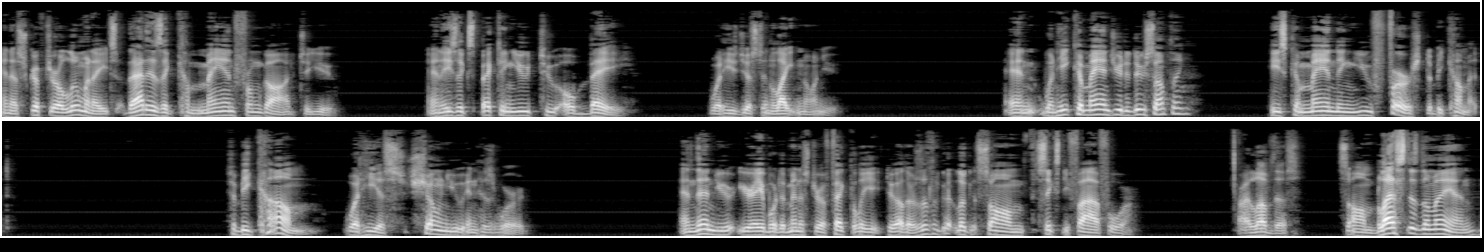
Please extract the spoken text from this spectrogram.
and a scripture illuminates, that is a command from God to you. And He's expecting you to obey what He's just enlightened on you. And when He commands you to do something, He's commanding you first to become it. To become what he has shown you in his word. And then you're able to minister effectively to others. Let's look at Psalm 65 4. I love this. Psalm Blessed is the man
